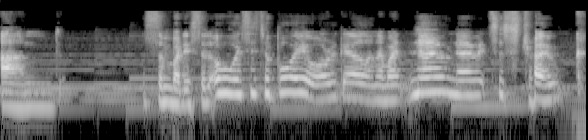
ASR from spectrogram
And somebody said, Oh, is it a boy or a girl? And I went, No, no, it's a stroke.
